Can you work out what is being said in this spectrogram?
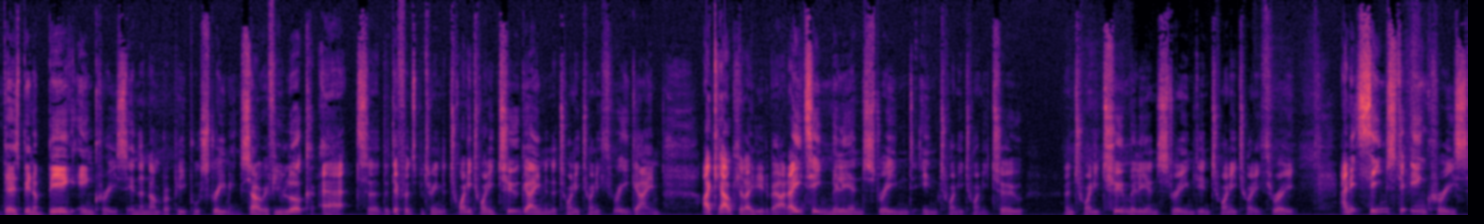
there's been a big increase in the number of people streaming. So if you look at uh, the difference between the 2022 game and the 2023 game, I calculated about 18 million streamed in 2022 and 22 million streamed in 2023. And it seems to increase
